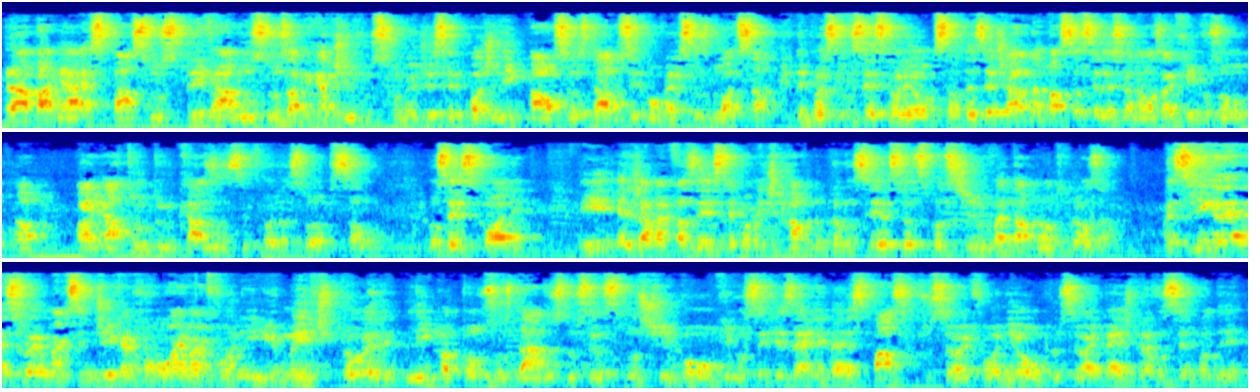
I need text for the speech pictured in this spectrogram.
para apagar espaços privados dos aplicativos. Como eu disse, ele pode limpar os seus dados e conversas do WhatsApp. Depois que você escolheu a opção desejada, basta selecionar os arquivos ou apagar tudo, no caso, se for a sua opção. Você escolhe e ele já vai fazer extremamente rápido para você e o seu dispositivo vai estar pronto para usar. Mas enfim, galera, esse foi o Max Indica com o iPhone e o Mate Pro. Ele limpa todos os dados do seu dispositivo ou o que você quiser, libera espaço para o seu iPhone ou para o seu iPad para você poder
